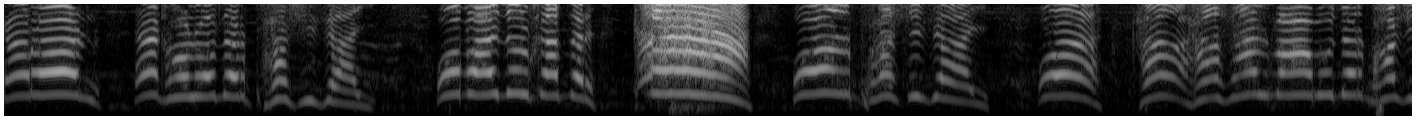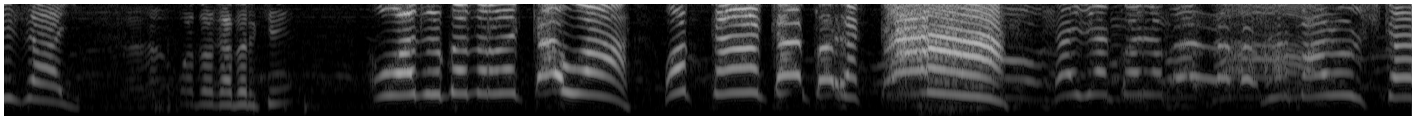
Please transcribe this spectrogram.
কারণ এখন ওদের ফাঁসি যায় ও বাইদুল কাদের, কা! ওর ফাঁসি যায় ও হাসান মাহমুদের ফাঁসি চাই। কত কাদের কি? ও আদুল কাদের কাউয়া ও কা কা করে কা। এই যে করে বাংলাদেশের মানুষকে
